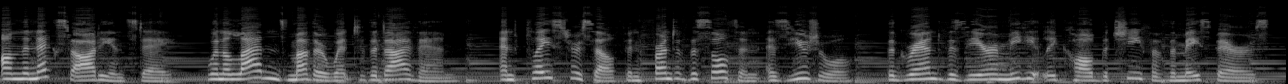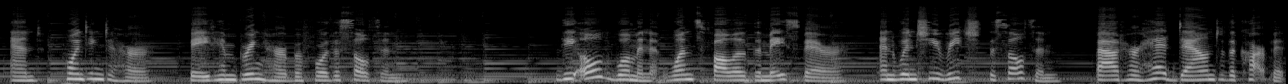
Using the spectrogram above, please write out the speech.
On the next audience day, when Aladdin's mother went to the divan, and placed herself in front of the Sultan as usual, the Grand Vizier immediately called the chief of the mace-bearers, and, pointing to her, bade him bring her before the Sultan. The old woman at once followed the mace-bearer, and when she reached the Sultan, bowed her head down to the carpet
